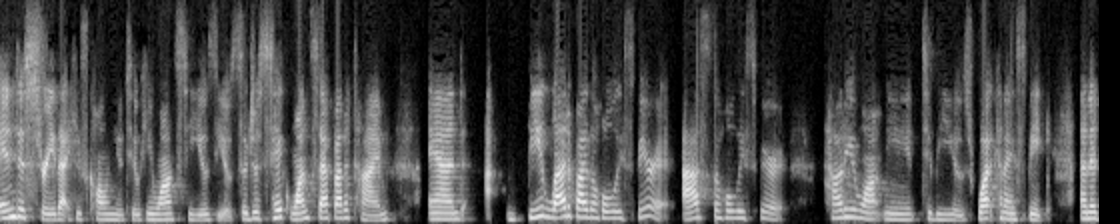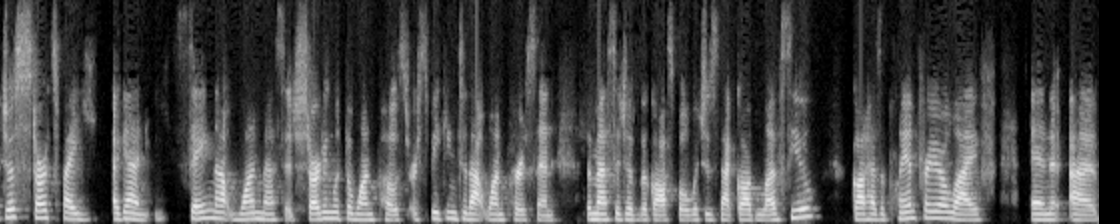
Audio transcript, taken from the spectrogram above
industry that He's calling you to, He wants to use you. So, just take one step at a time and uh, be led by the Holy Spirit. Ask the Holy Spirit, how do you want me to be used? What can I speak? And it just starts by, again, saying that one message, starting with the one post or speaking to that one person, the message of the gospel, which is that God loves you, God has a plan for your life, and uh,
